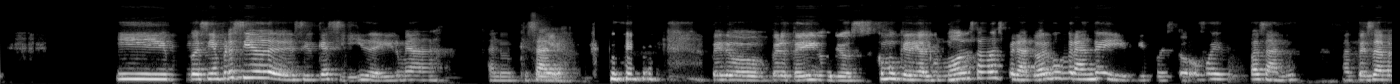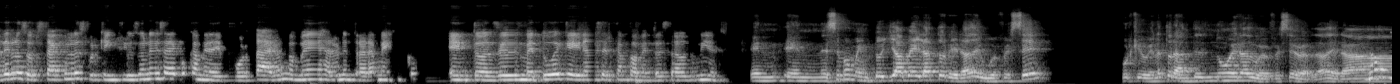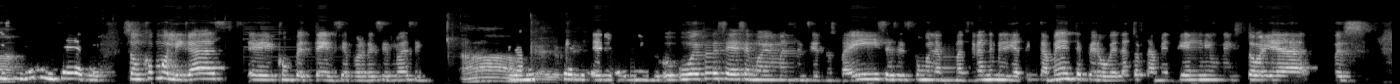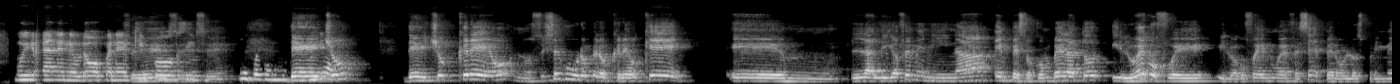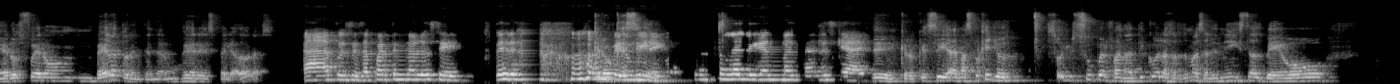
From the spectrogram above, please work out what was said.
y pues siempre he sido de decir que sí, de irme a, a lo que salga. pero, pero te digo, yo como que de algún modo estaba esperando algo grande y, y, pues todo fue pasando, a pesar de los obstáculos, porque incluso en esa época me deportaron, no me dejaron entrar a México, entonces me tuve que ir a hacer campamento a Estados Unidos. En, en ese momento ya ve la torera de UFC, porque Bellator antes no era de UFC, ¿verdad? Era... No, son como ligas eh, competencia, por decirlo así. Ah, ok, ok. El, el, el, UFC se mueve más en ciertos países, es como la más grande mediáticamente, pero Bellator también tiene una historia pues muy grande en Europa, en el sí, kickboxing. Sí, sí. Pues, de hecho, de hecho creo, no estoy seguro, pero creo que eh, la liga femenina empezó con Bellator y luego fue y luego fue en UFC, pero los primeros fueron Bellator en tener mujeres peleadoras. Ah, pues esa parte no lo sé, pero creo que pero sí. Miren, son las ligas más grandes que hay. Sí, creo que sí. Además porque yo soy súper fanático de las artes marciales mixtas, veo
